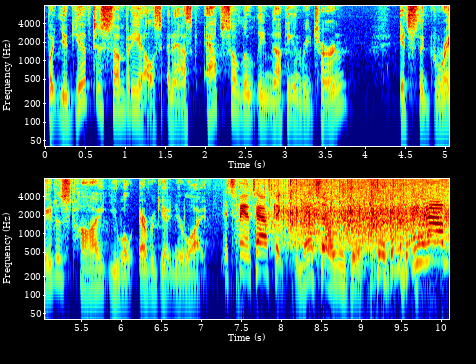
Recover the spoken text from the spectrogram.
but you give to somebody else and ask absolutely nothing in return, it's the greatest high you will ever get in your life. It's fantastic. And that's so, why we do it. you have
